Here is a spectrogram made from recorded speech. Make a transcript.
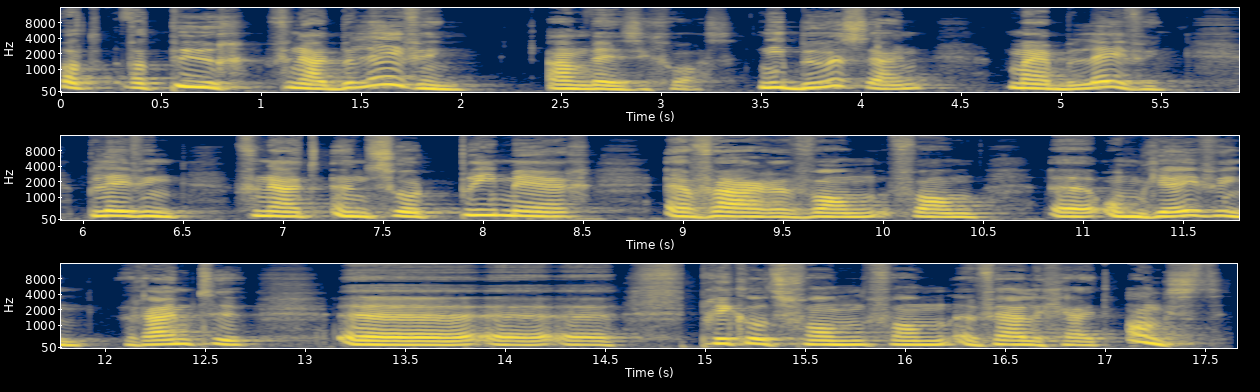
wat, wat puur vanuit beleving aanwezig was. Niet bewustzijn, maar beleving. Beleving vanuit een soort primair ervaren van, van uh, omgeving, ruimte, uh, uh, prikkels van, van veiligheid, angst.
